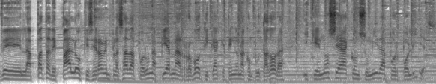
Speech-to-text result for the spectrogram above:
de la pata de palo que será reemplazada por una pierna robótica que tenga una computadora y que no sea consumida por polillas.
